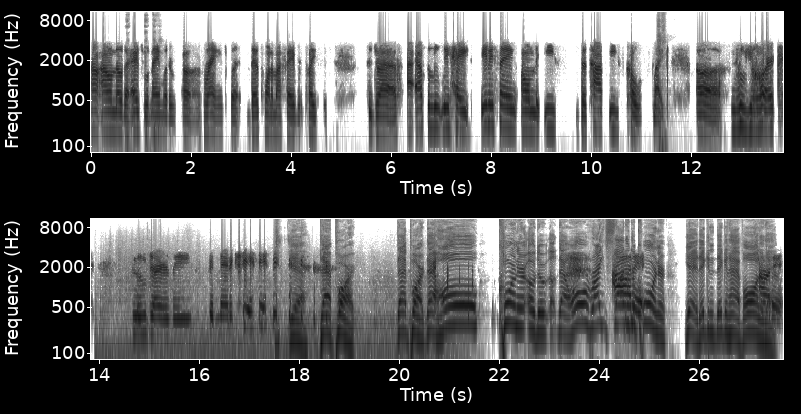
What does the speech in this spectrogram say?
I, I don't know the actual name of the uh, range, but that's one of my favorite places to drive. I absolutely hate anything on the east, the top east coast, like uh, New York, New Jersey, Connecticut. yeah, that part, that part, that whole corner of the uh, that whole right side all of the corner. Yeah, they can they can have all of all that. that.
